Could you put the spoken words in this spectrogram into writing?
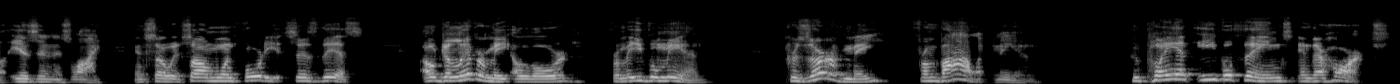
uh, is in his life. And so in Psalm 140, it says this Oh, deliver me, O Lord, from evil men, preserve me from violent men who plan evil things in their hearts.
